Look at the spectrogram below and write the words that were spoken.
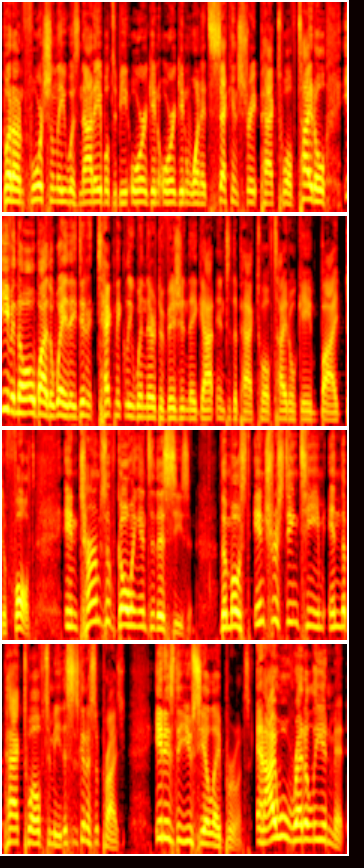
but unfortunately was not able to beat Oregon. Oregon won its second straight Pac 12 title, even though, oh, by the way, they didn't technically win their division. They got into the Pac 12 title game by default. In terms of going into this season, the most interesting team in the Pac 12 to me, this is going to surprise you, it is the UCLA Bruins. And I will readily admit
